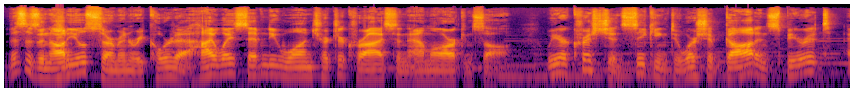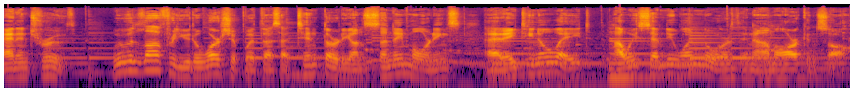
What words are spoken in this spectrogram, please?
This is an audio sermon recorded at Highway 71 Church of Christ in Alma, Arkansas. We are Christians seeking to worship God in spirit and in truth. We would love for you to worship with us at 10:30 on Sunday mornings at 1808 Highway 71 North in Alma, Arkansas.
